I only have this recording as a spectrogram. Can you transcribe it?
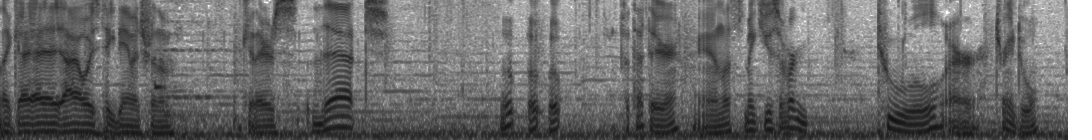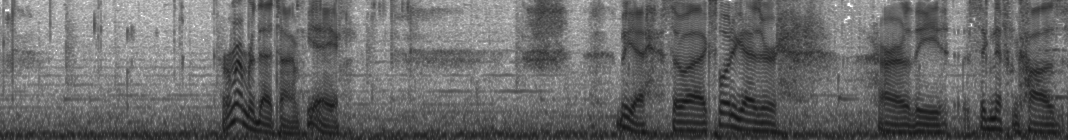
Like, I, I, I always take damage from them. Okay, there's that. Oop, oop, oop. Put that there. And let's make use of our tool, our train tool. Remembered that time. Yay. But yeah, so uh, exploding guys are are the significant cause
